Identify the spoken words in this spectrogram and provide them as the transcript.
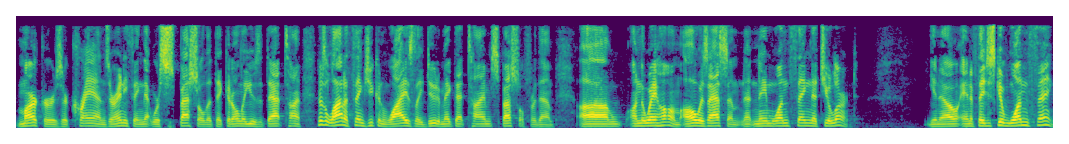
markers or crayons or anything that were special that they could only use at that time. There's a lot of things you can wisely do to make that time special for them. Um, on the way home, always ask them, name one thing that you learned. You know, and if they just get one thing,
